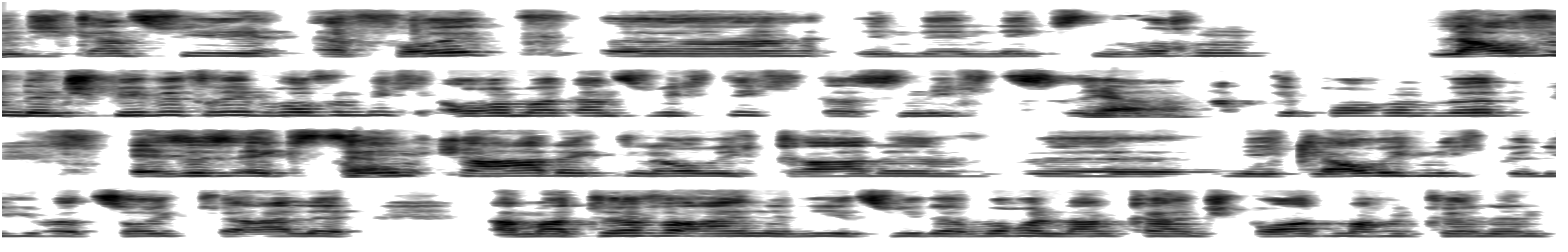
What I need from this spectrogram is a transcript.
wünsche ich ganz viel Erfolg äh, in den nächsten Wochen. Laufenden Spielbetrieb hoffentlich, auch immer ganz wichtig, dass nichts äh, ja. abgebrochen wird. Es ist extrem ja. schade, glaube ich, gerade, äh, nee, glaube ich nicht, bin ich überzeugt für alle Amateurvereine, die jetzt wieder wochenlang keinen Sport machen können.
